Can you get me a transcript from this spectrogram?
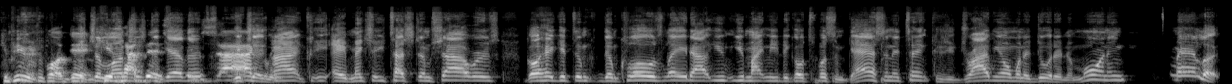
Computers plugged in. Get your kids lunches together. Exactly. Your, right, hey, make sure you touch them showers. Go ahead, get them them clothes laid out. You you might need to go to put some gas in the tank because you drive. You don't want to do it in the morning. Man, look,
